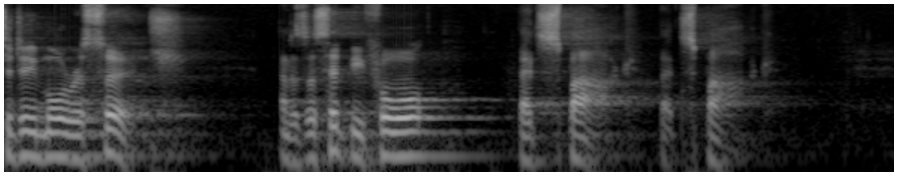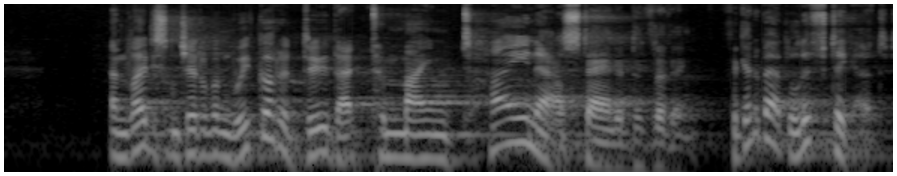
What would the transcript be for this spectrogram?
to do more research. And as I said before, that spark, that spark. And ladies and gentlemen, we've got to do that to maintain our standard of living. Forget about lifting it,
